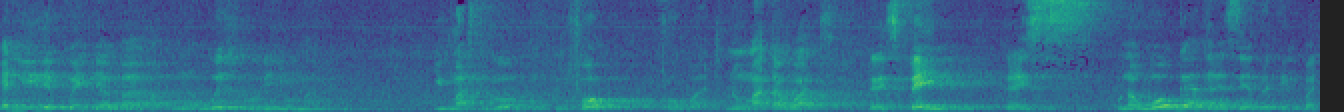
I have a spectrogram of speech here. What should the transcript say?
Yaani ile point ambayo hakuna uwezi kurudi nyuma. You must go for forward no matter what. There is pain, there is kuna uoga, there is everything but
